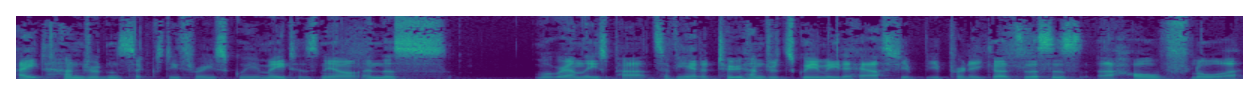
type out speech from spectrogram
863 square meters. Now, in this well, around these parts, if you had a 200 square metre house, you're, you're, pretty good. So this is a whole floor,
